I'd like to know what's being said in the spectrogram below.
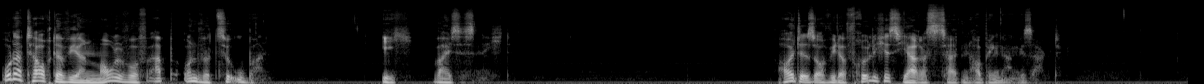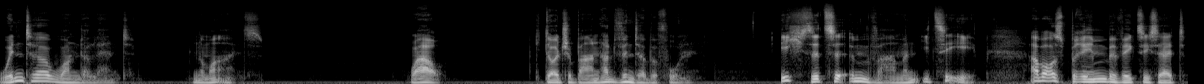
oder taucht er wie ein Maulwurf ab und wird zur U-Bahn? Ich weiß es nicht. Heute ist auch wieder fröhliches Jahreszeitenhopping angesagt. Winter Wonderland Nummer 1 Wow, die Deutsche Bahn hat Winter befohlen. Ich sitze im warmen ICE, aber aus Bremen bewegt sich seit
